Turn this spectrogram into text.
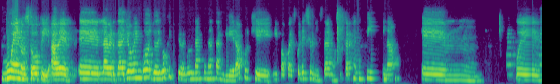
Bueno, Sofi, a ver, eh, la verdad yo vengo, yo digo que yo vengo de una cuna tanguera porque mi papá es coleccionista de música argentina. Em, pues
